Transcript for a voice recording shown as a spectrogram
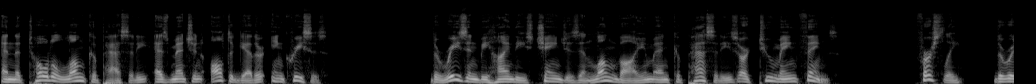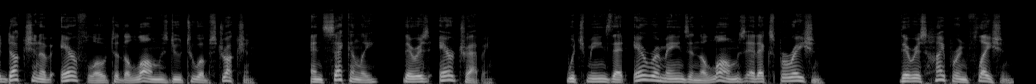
and the total lung capacity, as mentioned altogether, increases. The reason behind these changes in lung volume and capacities are two main things. Firstly, the reduction of airflow to the lungs due to obstruction. And secondly, there is air trapping, which means that air remains in the lungs at expiration. There is hyperinflation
